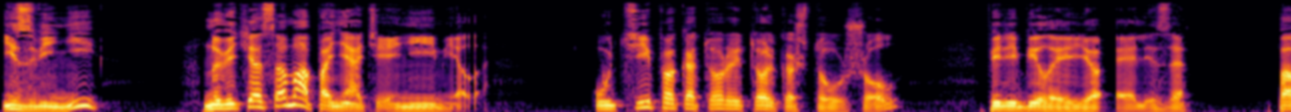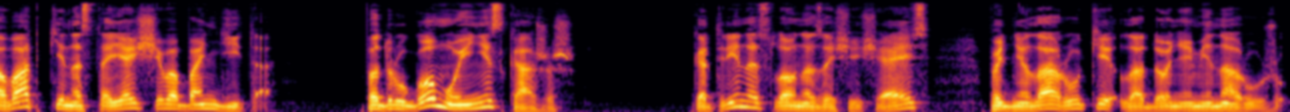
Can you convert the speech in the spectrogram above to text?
«Извини, но ведь я сама понятия не имела». У типа, который только что ушел, перебила ее Элизе, повадки настоящего бандита. По-другому и не скажешь. Катрина, словно защищаясь, подняла руки ладонями наружу.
